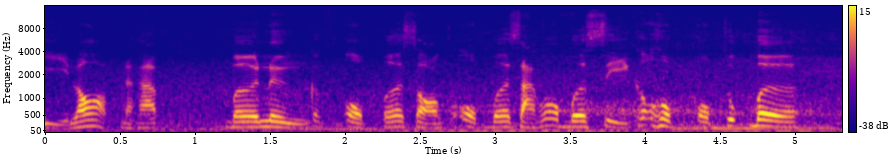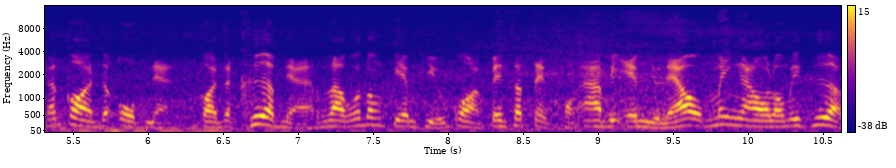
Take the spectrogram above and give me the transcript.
4 รอบนะครับ เบอร์ 1 ก็อบ เบอร์ 2 ก็อบ เบอร์ 3 ก็อบ เบอร์ 4 ก็อบ อบทุกเบอร์ แล้วก่อนจะอบเนี่ย ก่อนจะเคลือบเนี่ย เราก็ต้องเตรียมผิวก่อน เป็นสเต็ปของ RPM อยู่แล้ว ไม่เงาเราไม่เคลือบ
